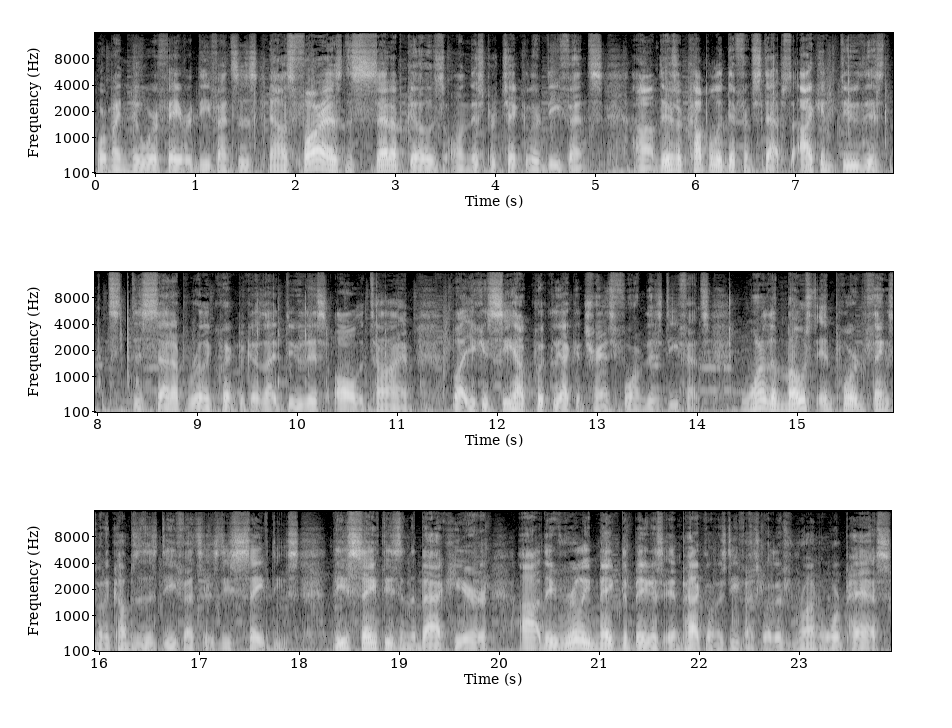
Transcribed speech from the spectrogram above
or my newer favorite defenses. Now, as far as the setup goes on this particular defense, um, there's a couple of different steps. I can do this this setup really quick because I do this all the time, but you can see how quickly I can transform this defense. One of the most important things when it comes to this defense is these safeties. These safeties in the back here, uh, they really make the biggest impact on this defense, whether it's run or pass.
